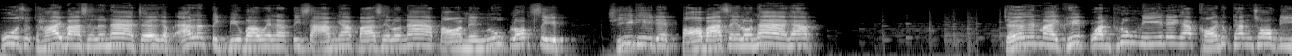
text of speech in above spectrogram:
คู่สุดท้ายบาร์เซโลนาเจอกับแอตแลนติกบิลบาเวลาตี3ครับบาร์เซโลนาต่อ 1 ลูกลบ 10 ชี้ทีเด็ดต่อบาร์เซโลนาครับ เจอกันใหม่คลิปวันพรุ่งนี้นะครับ ขอให้ทุกท่านโชคดี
